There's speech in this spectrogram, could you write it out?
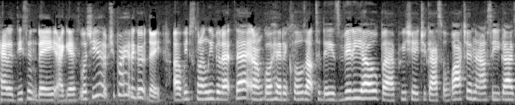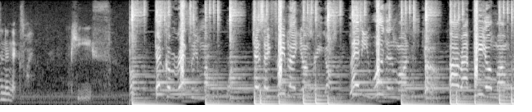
had a decent day, I guess. Well, she had, she probably had a good day. Uh, we're just gonna leave it at that, and I'm go ahead and close out today's video. But I appreciate you guys for watching, and I'll see you guys in the next one. Peace. Woods in morning. R.I.P. your mama.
